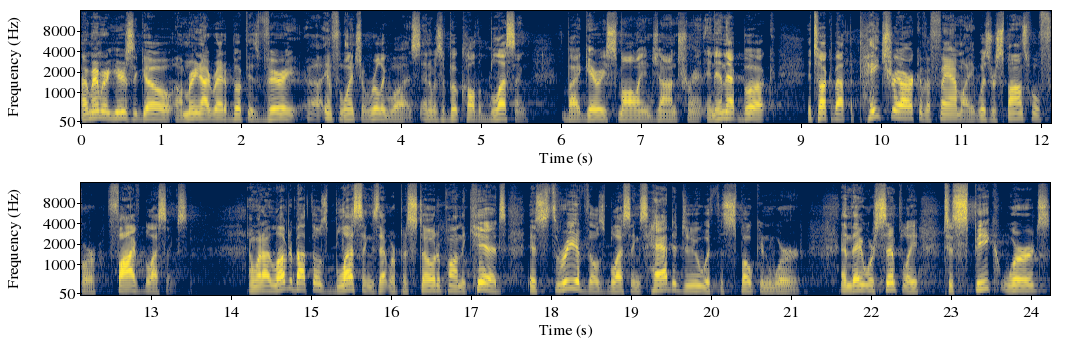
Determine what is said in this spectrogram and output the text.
I remember years ago, uh, Marie and I read a book that's very uh, influential, really was, and it was a book called The Blessing by Gary Smalley and John Trent. And in that book, it talked about the patriarch of a family was responsible for five blessings. And what I loved about those blessings that were bestowed upon the kids is three of those blessings had to do with the spoken word and they were simply to speak words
